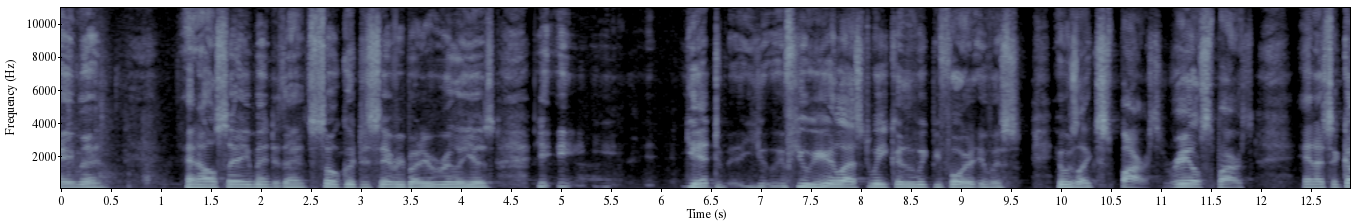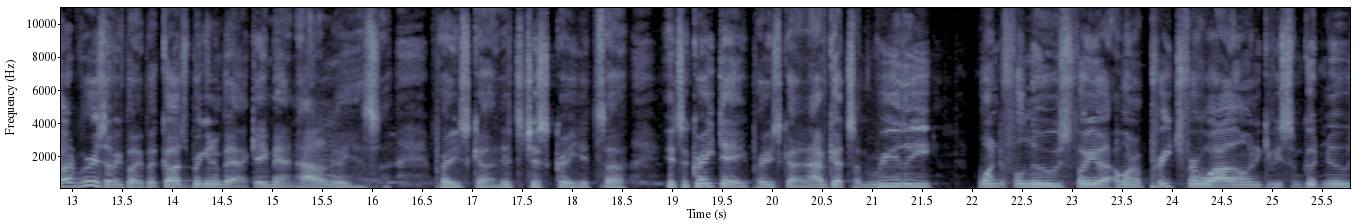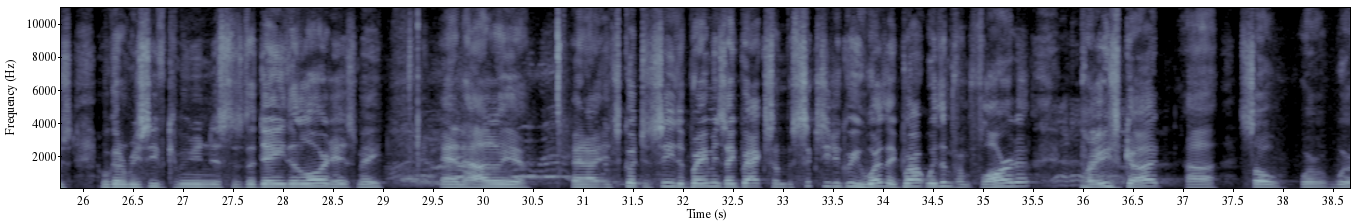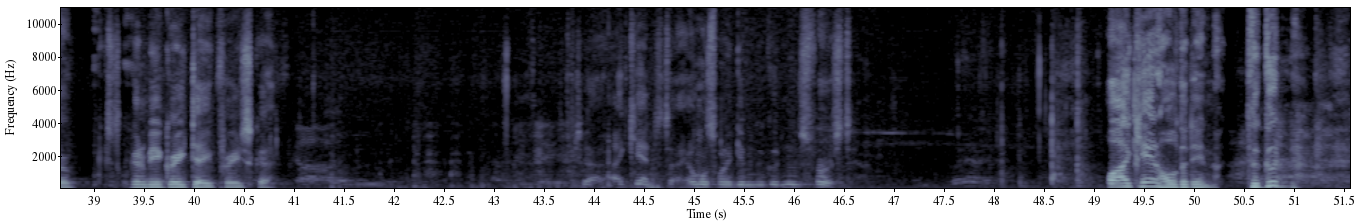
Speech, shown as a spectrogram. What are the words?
Amen. And I'll say amen to that. It's so good to see everybody. It really is. You, you, you had to, you, if you were here last week or the week before, it was, it was like sparse, real sparse. And I said, God, where is everybody? But God's bringing them back. Amen. Hallelujah. So, praise God. It's just great. It's a, it's a great day. Praise God. And I've got some really wonderful news for you. I want to preach for a while. I want to give you some good news. We're going to receive communion. This is the day the Lord has made. And hallelujah. And I, it's good to see the Brahmins. They brought some 60 degree weather they brought with them from Florida. Praise God. Uh, so we're, we're going to be a great day. Praise God. I can't. I almost want to give them the good news first. Well, I can't hold it in. The good,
